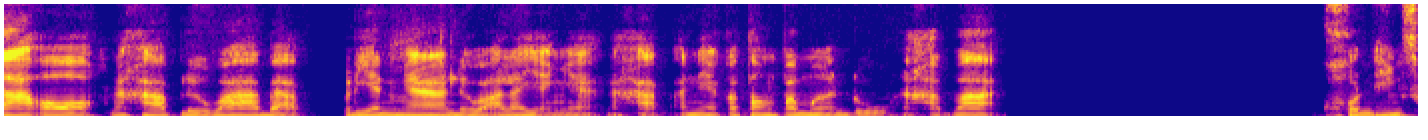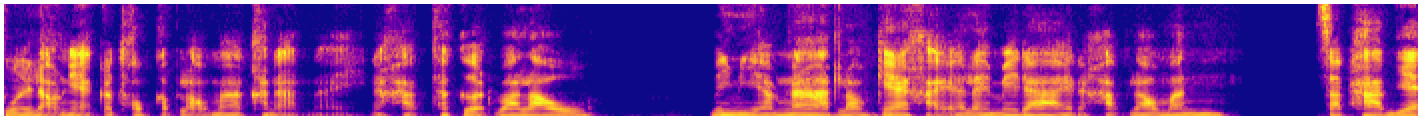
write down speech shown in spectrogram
ลาออกนะครับ หรือว่าแบบ เปลี่ยนงานหรือว่าอะไรอย่างเงี้ยนะครับ อันนี้ก็ต้องประเมินดูนะครับว่า คนเฮงซวยเหล่านี้กระทบกับเรามากขนาดไหนนะครับ ถ้าเกิดว่าเราไม่มีอำนาจเราแก้ไขอะไรไม่ได้นะครับ แล้วมันสภาพแย่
